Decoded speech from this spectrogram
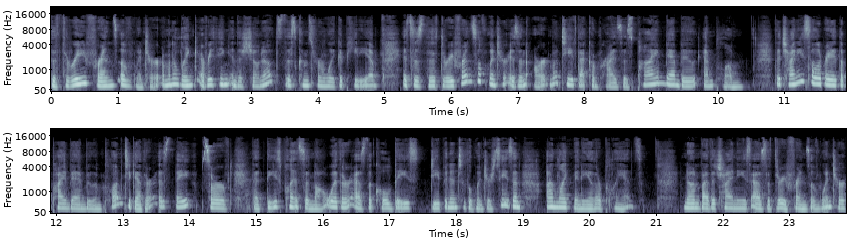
The Three Friends of Winter. I'm going to link everything in the show notes. This comes from Wikipedia. It says The Three Friends of Winter is an art motif that comprises pine, bamboo, and plum. The Chinese celebrated the pine, bamboo, and plum together as they observed that these plants did not wither as the cold days deepen into the winter season, unlike many other plants. Known by the Chinese as the Three Friends of Winter,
